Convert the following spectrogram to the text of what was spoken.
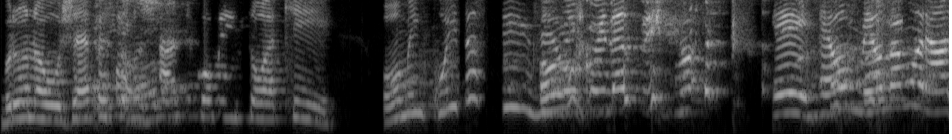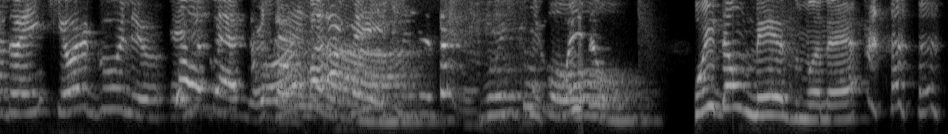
Bruna, o Jefferson no chat comentou aqui: homem cuida sim, viu? Homem cuida sim. Ei, é o meu namorado, hein? Que orgulho! Ô, Jefferson, parabéns. Muito bom. Cuidam, cuidam mesmo, né?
